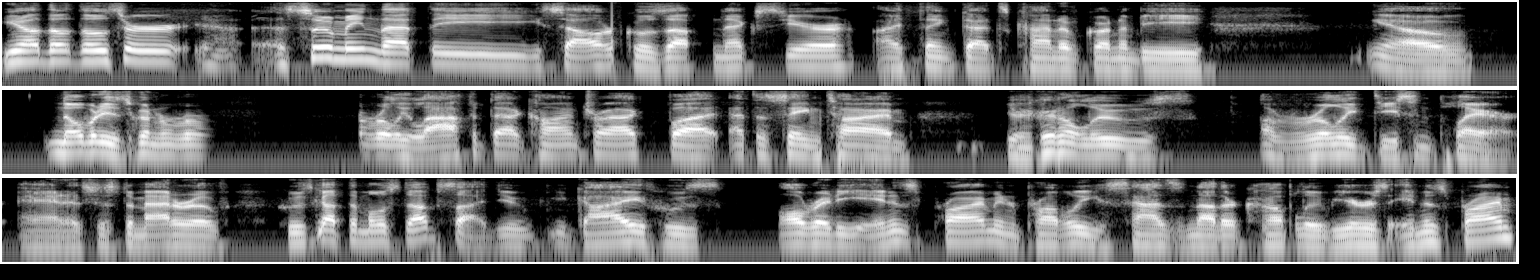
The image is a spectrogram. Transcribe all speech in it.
you know, th- those are assuming that the salary goes up next year. I think that's kind of going to be, you know, nobody's going to re- really laugh at that contract, but at the same time, you're going to lose a really decent player, and it's just a matter of who's got the most upside. You, you guy who's already in his prime and probably has another couple of years in his prime,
